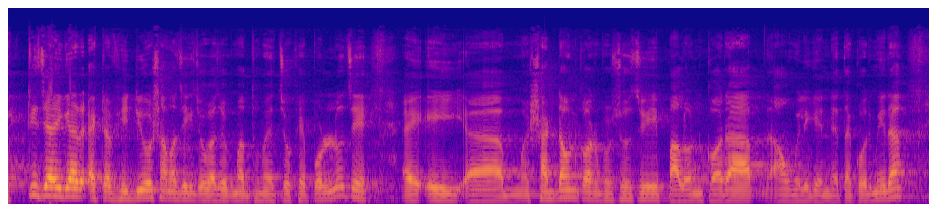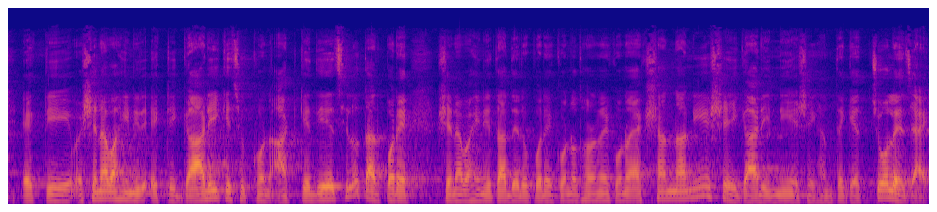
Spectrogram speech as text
একটি জায়গার একটা ভিডিও সামাজিক যোগাযোগ মাধ্যমে চোখে পড়ল যে এই শাটডাউন কর্মসূচি পালন করা আওয়ামী লীগের নেতাকর্মীরা একটি সেনাবাহিনীর একটি গাড়ি কিছুক্ষণ আটকে দিয়েছিল, তারপরে সেনাবাহিনী তাদের উপরে কোনো ধরনের কোনো অ্যাকশান না নিয়ে সেই গাড়ি নিয়ে সেখান থেকে চলে যায়।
